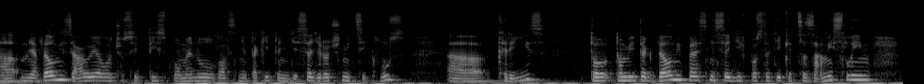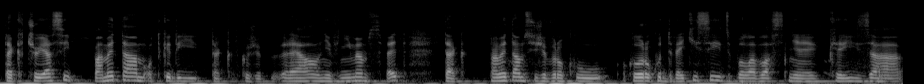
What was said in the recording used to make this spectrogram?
A mňa veľmi zaujalo, čo si ty spomenul, vlastne taký ten 10-ročný cyklus uh, kríz, to, to mi tak veľmi presne sedí v podstate, keď sa zamyslím, tak čo ja si pamätám, odkedy tak akože reálne vnímam svet, tak pamätám si, že v roku, okolo roku 2000 bola vlastne kríza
